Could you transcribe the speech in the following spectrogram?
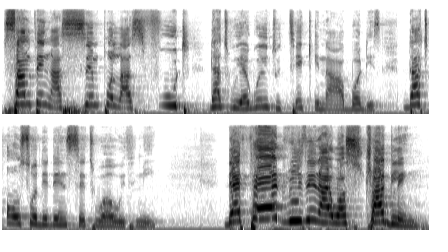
Something as simple as food that we are going to take in our bodies. That also didn't sit well with me. The third reason I was struggling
